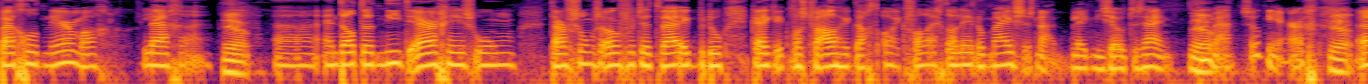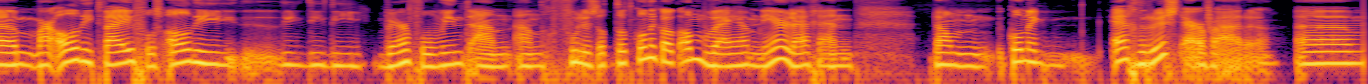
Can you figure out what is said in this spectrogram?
bij God neer mag leggen. Ja, Eh, en dat het niet erg is om daar soms over te twijfelen. Ik bedoel, kijk, ik was twaalf. Ik dacht, oh, ik val echt alleen op meisjes. Nou, het bleek niet zo te zijn. Ja. Prima, is ook niet erg. ja. Ehm, maar al die twijfels, al die, die, die, die wervelwind aan, aan gevoelens, dat, dat kon ik ook allemaal bij hem neerleggen. En dan kon ik echt rust ervaren. Ehm,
